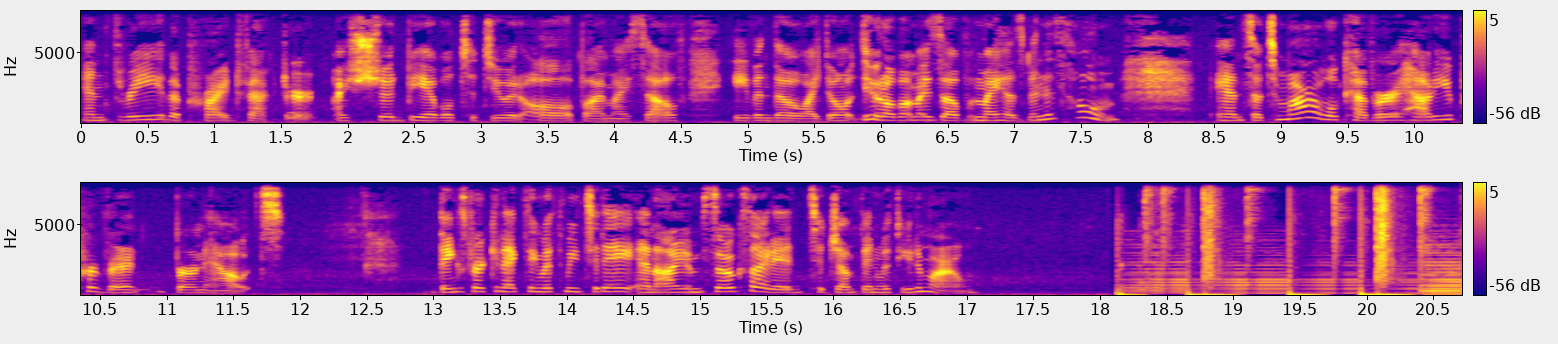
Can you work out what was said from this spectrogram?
And three, the pride factor. I should be able to do it all by myself, even though I don't do it all by myself when my husband is home. And so tomorrow we'll cover how do you prevent burnout. Thanks for connecting with me today, and I am so excited to jump in with you tomorrow. Thank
